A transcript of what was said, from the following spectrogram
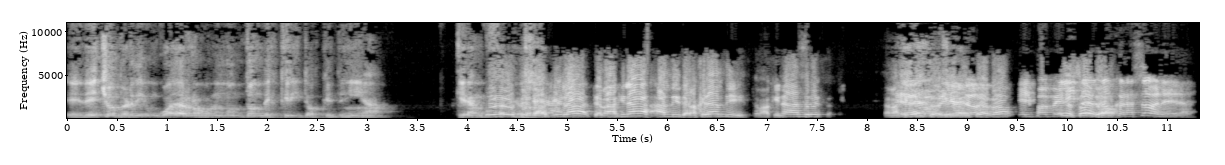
eh, de hecho perdí un cuaderno con un montón de escritos que tenía, que eran... Uy, ¿te imaginas? ¿Te imaginas, Andy? ¿Te imaginas, Andy? ¿Te imaginas, Andrés? ¿Te imaginas el papelito, ser, ¿no? el papelito de dos corazones era.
